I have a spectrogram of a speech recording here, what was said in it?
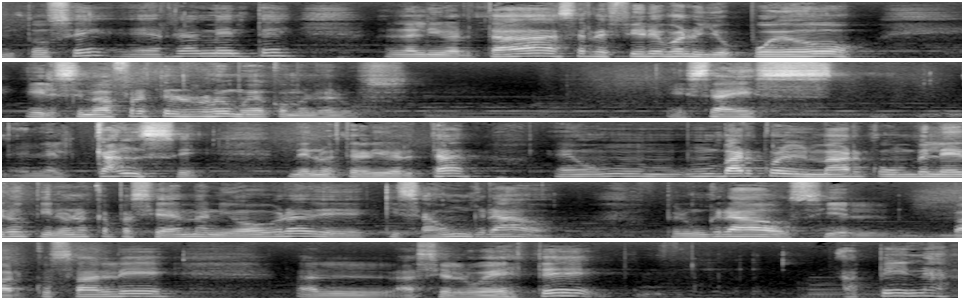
Entonces, es realmente la libertad se refiere, bueno, yo puedo, el semáforo está en rojo y me voy a comer la luz. Ese es el alcance de nuestra libertad. Un, un, barco en el mar con un velero tiene una capacidad de maniobra de quizás un grado, pero un grado, si el barco sale hacia el oeste, apenas,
